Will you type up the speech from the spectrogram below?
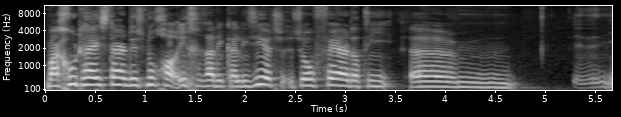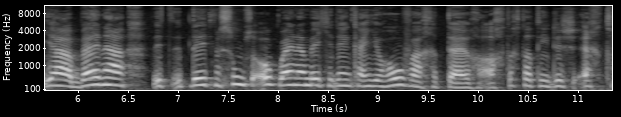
maar goed, hij is daar dus nogal in geradicaliseerd. Zover dat hij. Um, ja, bijna. Het, het, deed me soms ook bijna een beetje denken aan Jehovah-getuigenachtig. Dat hij dus echt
